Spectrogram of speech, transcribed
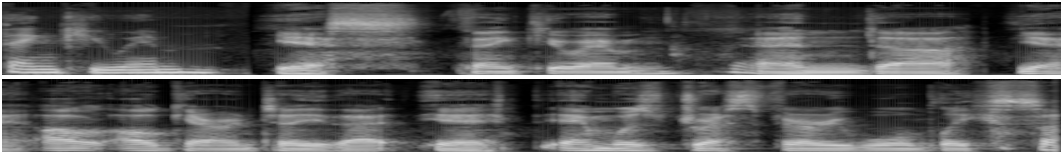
Thank you, M. Yes, thank you, Em. And uh, yeah, I'll, I'll guarantee that. Yeah, Em was dressed very warmly. So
